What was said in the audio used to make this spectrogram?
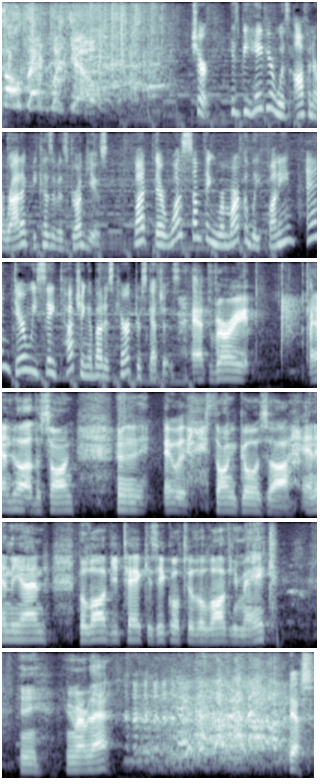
move in with you! Sure, his behavior was often erratic because of his drug use, but there was something remarkably funny and, dare we say, touching about his character sketches. At the very end of the song, uh, it was, song it goes, uh, and in the end, the love you take is equal to the love you make. You, you remember that? Yes.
